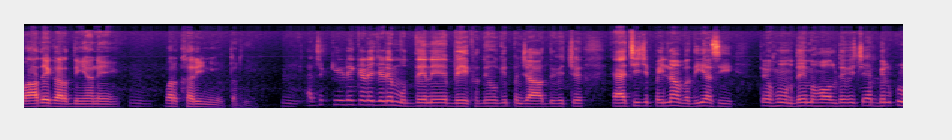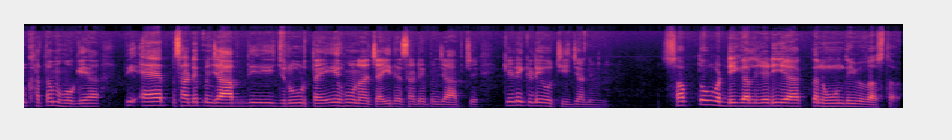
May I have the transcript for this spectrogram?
ਵਾਅਦੇ ਕਰਦੀਆਂ ਨੇ ਪਰ ਖਰੀ ਨਹੀਂ ਉਤਰਦੀ। ਅੱਛਾ ਕਿਹੜੇ ਕਿਹੜੇ ਜਿਹੜੇ ਮੁੱਦੇ ਨੇ ਵੇਖਦੇ ਹੋ ਕਿ ਪੰਜਾਬ ਦੇ ਵਿੱਚ ਇਹ ਚੀਜ਼ ਪਹਿਲਾਂ ਵਧੀਆ ਸੀ ਤੇ ਹੁਣ ਦੇ ਮਾਹੌਲ ਦੇ ਵਿੱਚ ਇਹ ਬਿਲਕੁਲ ਖਤਮ ਹੋ ਗਿਆ ਵੀ ਇਹ ਸਾਡੇ ਪੰਜਾਬ ਦੀ ਜ਼ਰੂਰਤ ਹੈ ਇਹ ਹੋਣਾ ਚਾਹੀਦਾ ਸਾਡੇ ਪੰਜਾਬ 'ਚ। ਕਿਹੜੇ ਕਿਹੜੇ ਉਹ ਚੀਜ਼ਾਂ ਨੇ ਹੁਣ? ਸਭ ਤੋਂ ਵੱਡੀ ਗੱਲ ਜਿਹੜੀ ਆ ਕਾਨੂੰਨ ਦੀ ਵਿਵਸਥਾ।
